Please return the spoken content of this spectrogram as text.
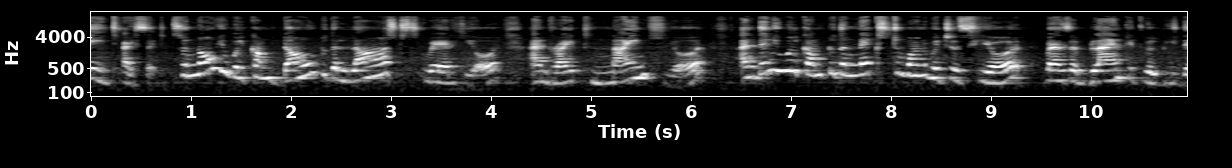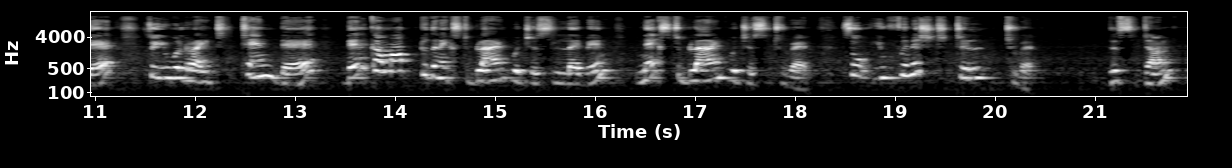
8 I said. So now you will come down to the last square here and write 9 here and then you will come to the next one which is here as a blank it will be there. So you will write 10 there then come up to the next blank which is 11 next blank which is 12. So you finished till 12. This done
